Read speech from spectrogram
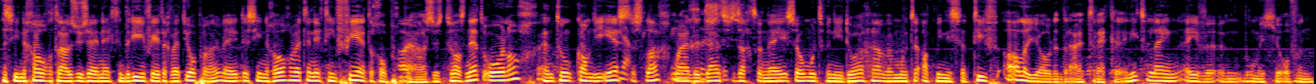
De synagoge trouwens, u zei in 1943 werd die opgeblazen. De synagoge werd in 1940 opgeblazen. Oh Dus het was net oorlog. En toen kwam die eerste Ja, slag. Maar de. Duitsers dachten nee, zo moeten we niet doorgaan. We moeten administratief alle joden eruit trekken. En niet alleen even een bommetje of een...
